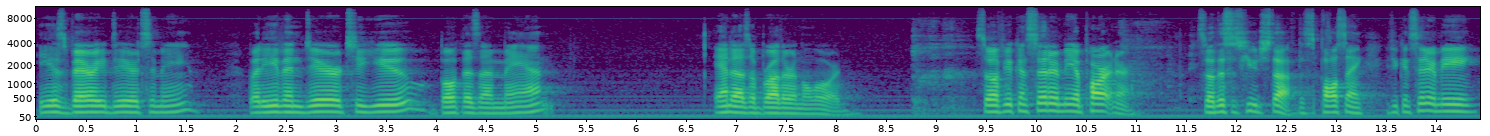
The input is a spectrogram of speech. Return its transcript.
He is very dear to me, but even dearer to you, both as a man and as a brother in the Lord. So if you consider me a partner, so this is huge stuff. This is Paul saying, if you consider me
